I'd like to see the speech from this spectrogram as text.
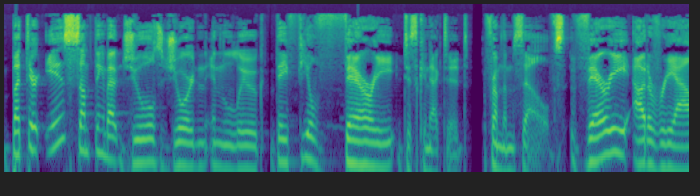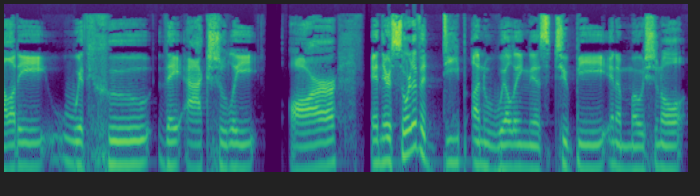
But there is something about Jules, Jordan, and Luke. They feel very disconnected from themselves, very out of reality with who they actually are. And there's sort of a deep unwillingness to be an emotional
